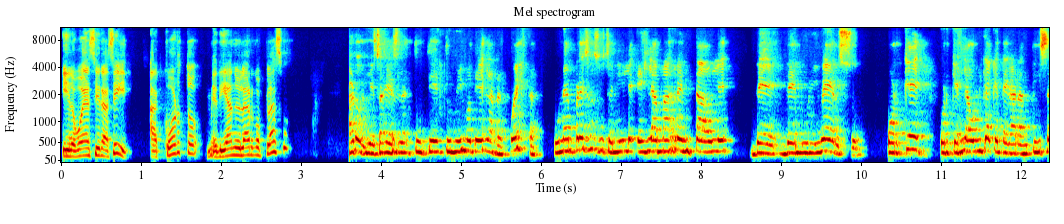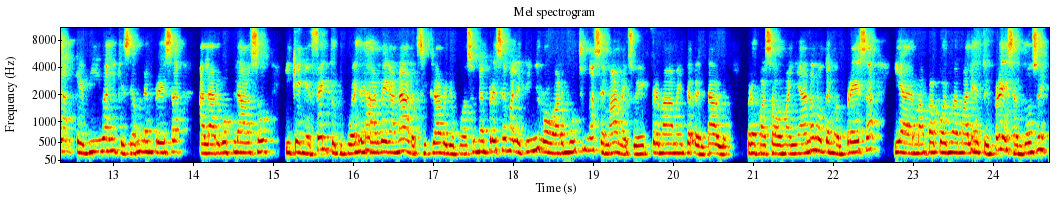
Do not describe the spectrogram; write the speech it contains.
y lo voy a decir así, a corto, mediano y largo plazo. Claro, y esa es, tú, tú mismo tienes la respuesta. Una empresa sostenible es la más rentable de, del universo. ¿Por qué? Porque es la única que te garantiza que vivas y que seas una empresa a largo plazo y que en efecto tú puedes dejar de ganar. Sí, claro, yo puedo hacer una empresa de maletín y robar mucho una semana y soy extremadamente rentable, pero pasado mañana no tengo empresa y además para colmo de males estoy presa. Entonces,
